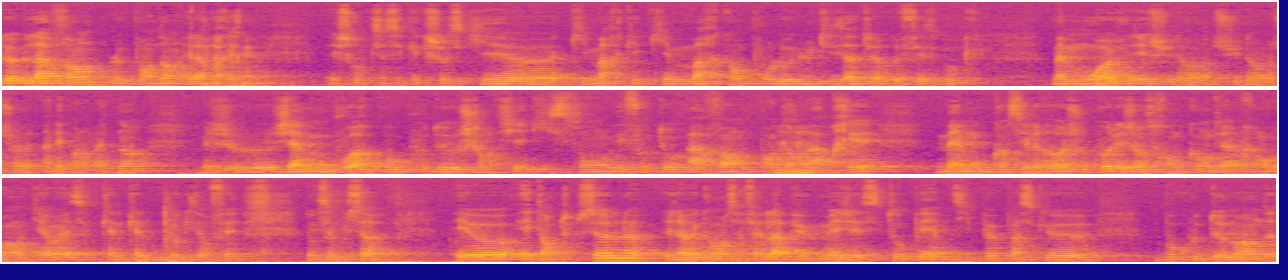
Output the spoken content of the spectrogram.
l'avant, le, pendant et l'après. Et je trouve que ça, c'est quelque chose qui, est, euh, qui marque et qui est marquant pour l'utilisateur de Facebook. Même moi, je veux dire, je suis, dans, je suis, dans, je suis indépendant maintenant, Mais j'aime voir beaucoup de chantiers qui sont des photos avant, pendant, Mhm. après. Même quand c'est le rush ou quoi, les gens se rendent compte et après on voit, on dit ah ouais, c'est quel, quel boulot qu'ils ont fait. Donc c'est pour ça. Et euh, étant toute seule, j'avais commencé à faire de la pub, mais j'ai stoppé un petit peu parce que beaucoup de demandes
